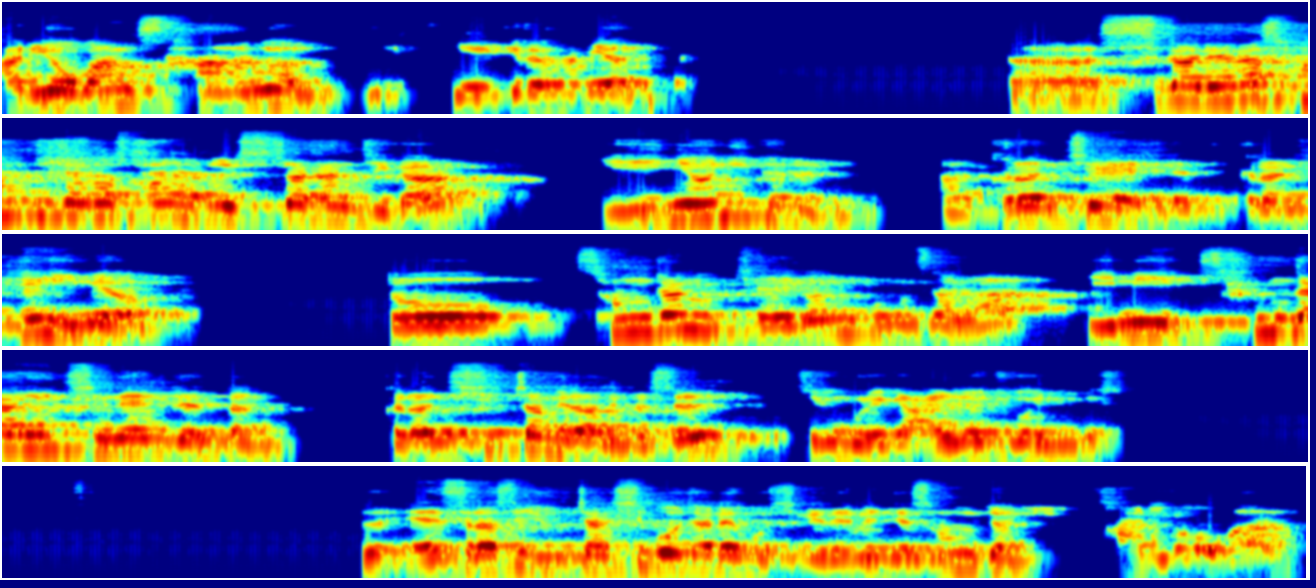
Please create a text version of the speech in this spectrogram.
다리오 왕 4년 얘기를 하면 어, 스가랴가 선지자로 사역을 시작한 지가 2년이 되는 어, 그런 제 그런 해이며 또 성전 재건 공사가 이미 상당히 진행됐던 그런 시점이라는 것을 지금 우리에게 알려주고 있는 것입니다. 그 에스라스 6장 15절에 보시게 되면 이제 성전이 다리오가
